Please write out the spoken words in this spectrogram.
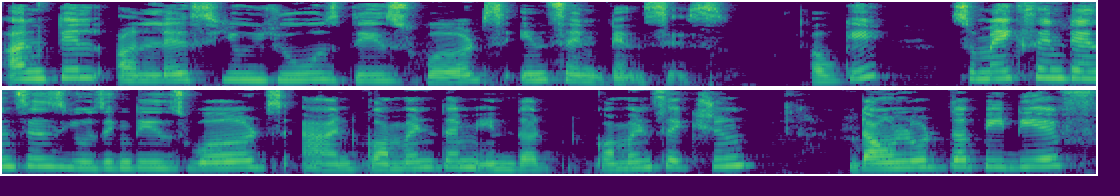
until unless you use these words in sentences. Okay so make sentences using these words and comment them in the comment section. Download the PDF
